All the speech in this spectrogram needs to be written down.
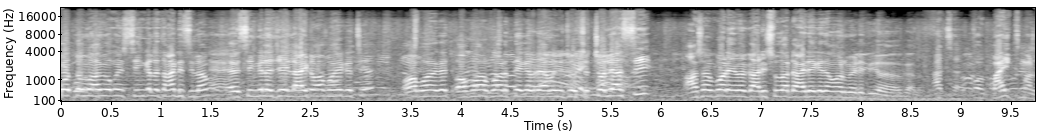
প্রথম আমি ওখানে সিঙ্গেলে দাঁড়িয়েছিলাম সিঙ্গেলে যে লাইট অফ হয়ে গেছে অফ হয়ে গেছে অফ হওয়ার পর থেকে আমি চলে আসছি। আসার পরে এবার গাড়ি সোজা ডাইরেক্ট আমার মেরে দিয়ে গেল। আচ্ছা বাইক মাল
